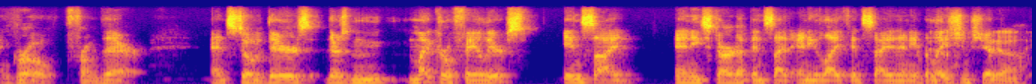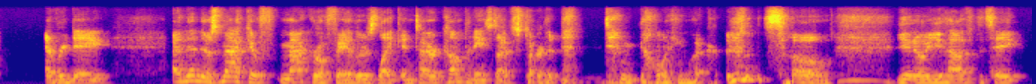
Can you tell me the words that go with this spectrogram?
and grow from there? And so there's there's micro failures inside any startup, inside any life, inside any relationship, yeah, yeah. every day. And then there's macro macro failures, like entire companies I've started that didn't go anywhere. so, you know, you have to take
